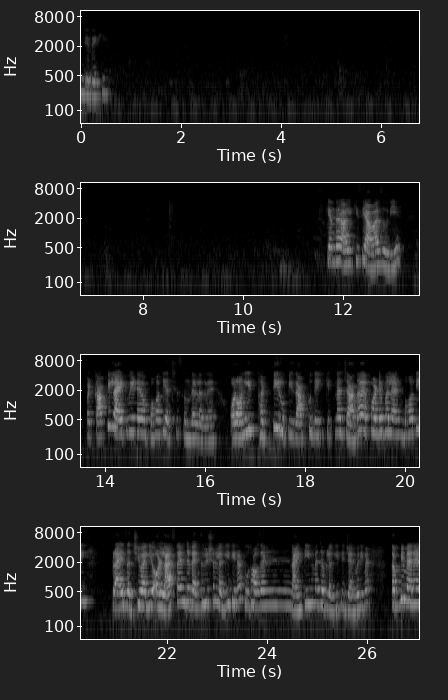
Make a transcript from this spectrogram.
ये देखिए। इसके अंदर हल्की सी आवाज़ हो रही है बट काफ़ी लाइट वेट है और बहुत ही अच्छे सुंदर लग रहे हैं। और ओनली थर्टी रुपीज़ आप खुद देखिए कितना ज़्यादा अफोर्डेबल एंड बहुत ही प्राइस अच्छी वाली है। और लास्ट टाइम जब एग्जीबिशन लगी थी ना 2019 में जब लगी थी, जनवरी में, तब भी मैंने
